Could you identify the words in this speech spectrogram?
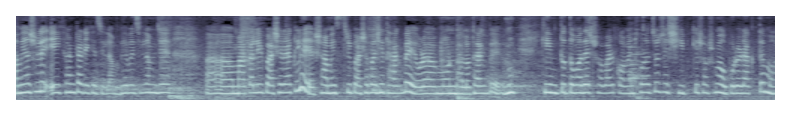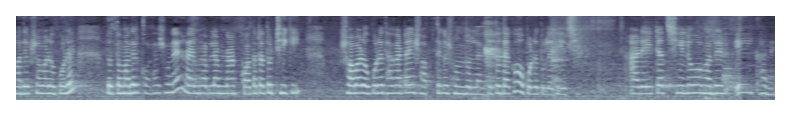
আমি আসলে এইখানটা রেখেছিলাম। ভেবেছিলাম যে মা কালীর পাশে রাখলে স্বামী স্ত্রী পাশাপাশি থাকবে, ওরা মন ভালো থাকবে। কিন্তু তোমাদের সবার কমেন্ট করেছ যে শিবকে সবসময় ওপরে রাখতে, মহাদেব সবার ওপরে তো তোমাদের কথা শুনে আমি ভাবলাম, না, কথাটা তো ঠিকই। সবার ওপরে থাকাটাই সব থেকে সুন্দর লাগবে তো দেখো ওপরে তুলে দিয়েছি। আর এইটা ছিল আমাদের এইখানে।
